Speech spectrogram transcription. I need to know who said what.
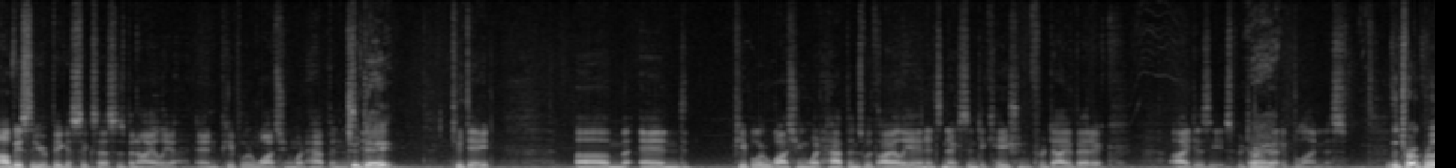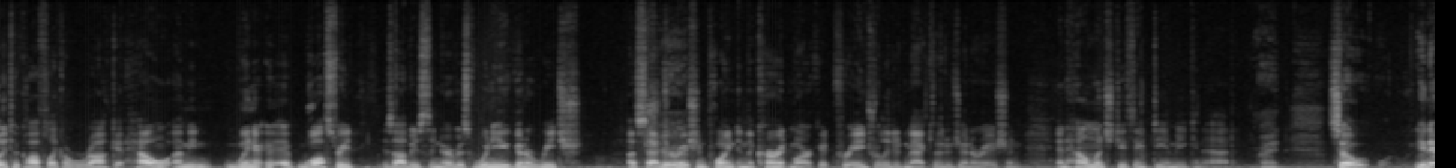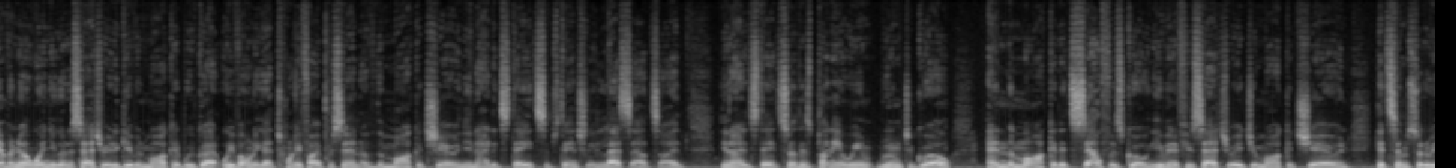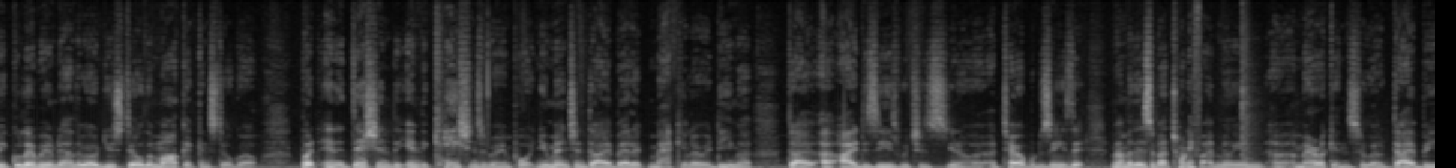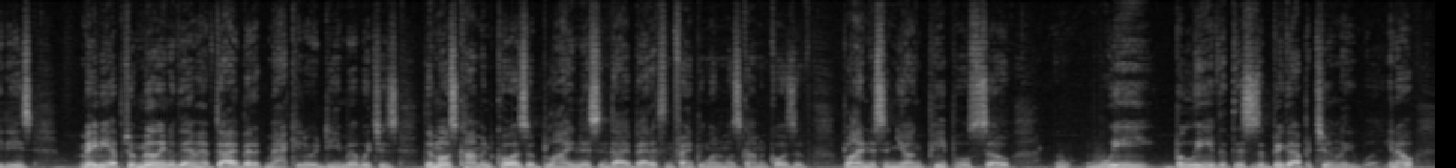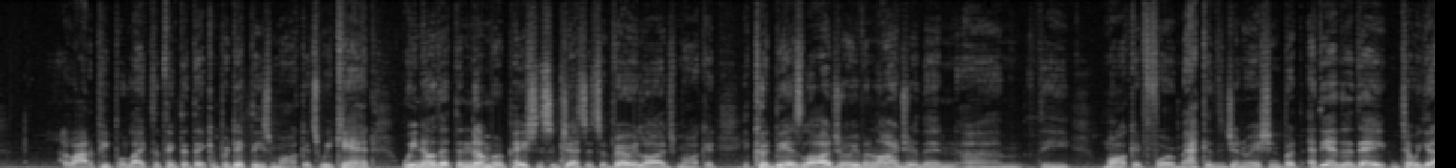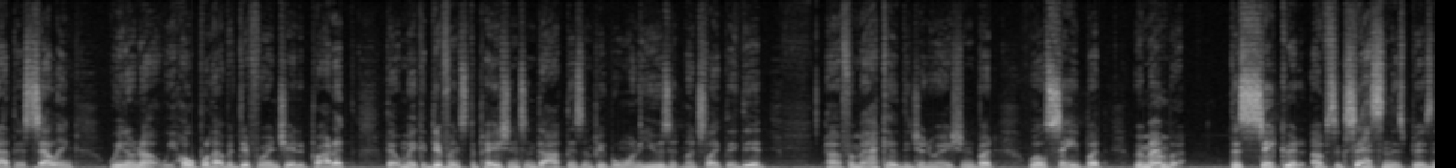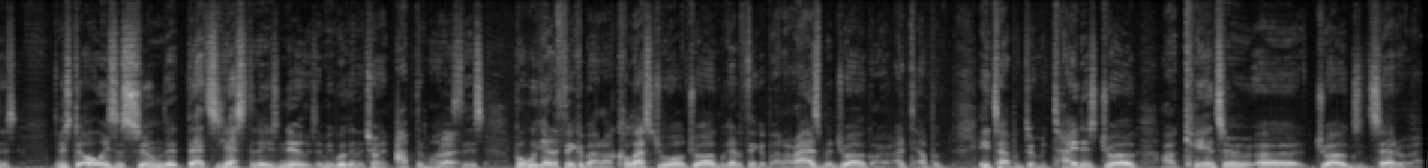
Speaker 1: Obviously, your biggest success has been Eylea, and people are watching what happens
Speaker 2: To
Speaker 1: in-
Speaker 2: date.
Speaker 1: To date, um, and people are watching what happens with Eylea and its next indication for diabetic eye disease, for
Speaker 2: Right.
Speaker 1: diabetic blindness. The drug really took off like a rocket. How? I mean, when are, uh, Wall Street is obviously nervous. When are you going to reach a saturation point in the current market for age-related macular degeneration, and how much do you think DME can add?
Speaker 2: Right. So you never know when you're going to saturate a given market. We've got we've only got 25% of the market share in the United States, substantially less outside the United States. So there's plenty of room, room to grow, and the market itself is growing. Even if you saturate your market share and hit some sort of equilibrium down the road, you still the market can still grow. But in addition, the indications are very important. You mentioned diabetic macular edema, di- uh, eye disease, which is you know a, a terrible disease. That- Remember, there's about 25 million uh, Americans who have diabetes. Maybe up to a million of them have diabetic macular edema, which is the most common cause of blindness in diabetics, and frankly, one of the most common causes of blindness in young people. So, we believe that this is a big opportunity. You know, a lot of people like to think that they can predict these markets. We can't. We know that the number of patients suggests it's a very large market. It could be as large or even larger than um, the market for macular degeneration. But at the end of the day, until we get out there selling, we don't know. We hope we'll have a differentiated product that will make a difference to patients and doctors, and people want to use it, much like they did uh, for macular degeneration. But we'll see. But remember, the secret of success in this business is to always assume that that's yesterday's news. I mean, we're going to try and optimize
Speaker 1: Right.
Speaker 2: this, but we got to think about our cholesterol drug, we got to think about our asthma drug, our atopic, atopic dermatitis drug, our cancer uh, drugs, et cetera.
